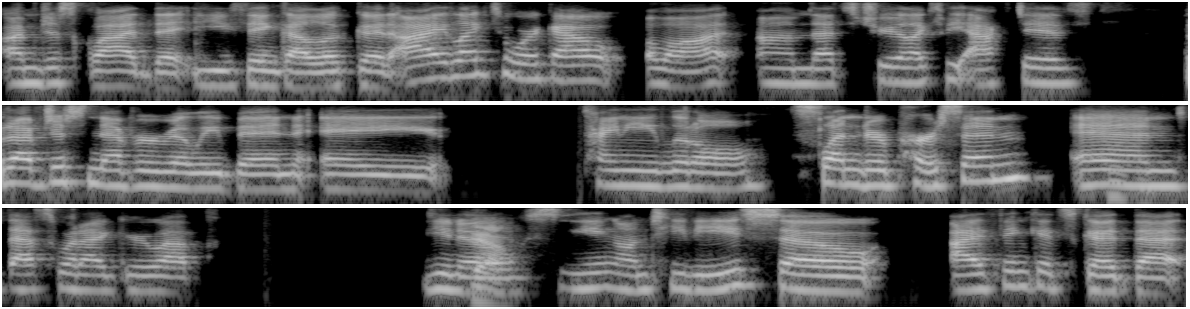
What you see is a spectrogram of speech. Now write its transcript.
I'm just glad that you think I look good. I like to work out a lot. Um, that's true. I like to be active, but I've just never really been a tiny little slender person. And that's what I grew up, you know, yeah. seeing on TV. So I think it's good that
